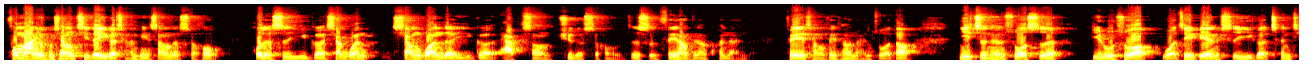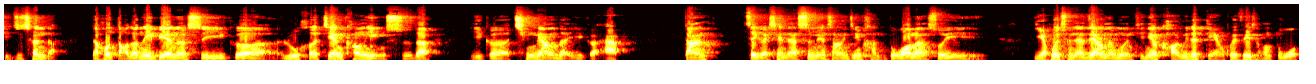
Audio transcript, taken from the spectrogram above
风马牛不相及的一个产品上的时候，或者是一个相关相关的一个 App 上去的时候，这是非常非常困难的，非常非常难做到。你只能说是，比如说我这边是一个称体脂秤的，然后导到那边呢是一个如何健康饮食的。一个轻量的一个 App，当然这个现在市面上已经很多了，所以也会存在这样的问题。你要考虑的点会非常多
